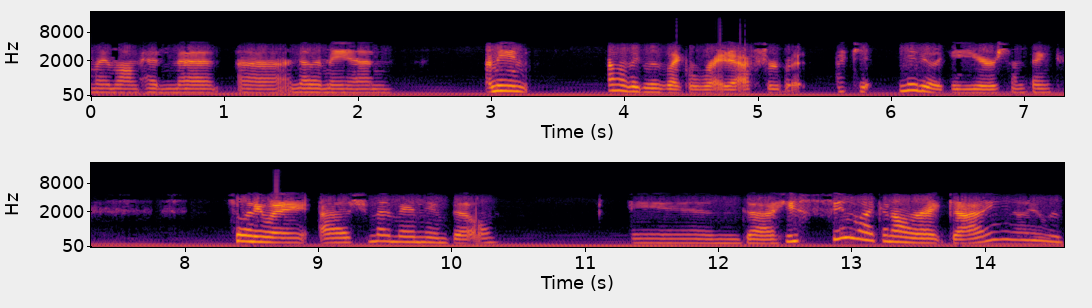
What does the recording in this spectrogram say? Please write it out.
my mom had met uh, another man. I mean, I don't think it was like right after, but I can't, maybe like a year or something. So anyway, uh, she met a man named Bill, and uh, he seemed like an all right guy. You know, he was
